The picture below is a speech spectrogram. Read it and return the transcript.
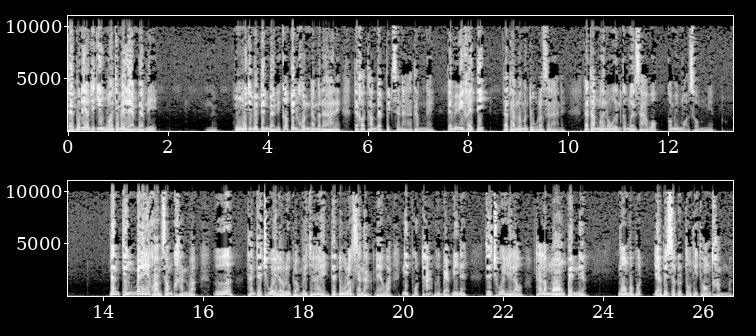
แต่พุทธเจ้าจริงๆหัวจะไม่แหลมแบบนี้หูจะไม่เป็นแบบนี้ ก็เป็นคนธรรมดาเนี่ย แต่เขาทำแบบปริศนาทำไง แต่ไม่มีใครติ ถ้าทำแล้วมันถูกลักษณะเนี่ย ถ้าทำเหมือนองค์อื่นก็เหมือนสาวกก็ไม่เหมาะสมเนี่ย นั่นจึงไม่ได้ให้ความสำคัญว่า เออ ท่านจะช่วยเราหรือเปล่าไม่ใช่ แต่ดูลักษณะแล้วว่า นี่พุทธะคือแบบนี้นะจะช่วยให้เรา ถ้าเรามองเป็นเนี่ย มองพระพุทธอย่าไปสะดุดตรงที่ทองคำอะ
